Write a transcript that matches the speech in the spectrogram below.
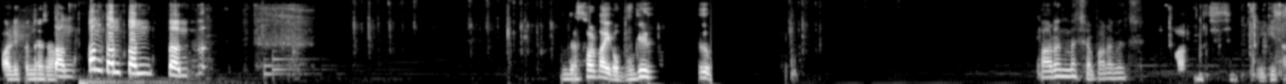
빨리 끝내자. 딴딴딴딴딴 근데 설마 이거 무게 빠른 매치야 빠른 매치 아, 진짜 이기자.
